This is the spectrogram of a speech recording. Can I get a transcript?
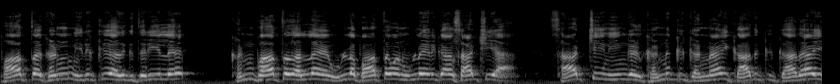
பார்த்த கண் இருக்கு அதுக்கு தெரியல. கண் பார்த்ததல்ல உள்ளே பார்த்தவன் உள்ளே இருக்கான் சாட்சியா? சாட்சி நீங்கள் கண்ணுக்கு கண்ணாய் காதுக்கு காதாய்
